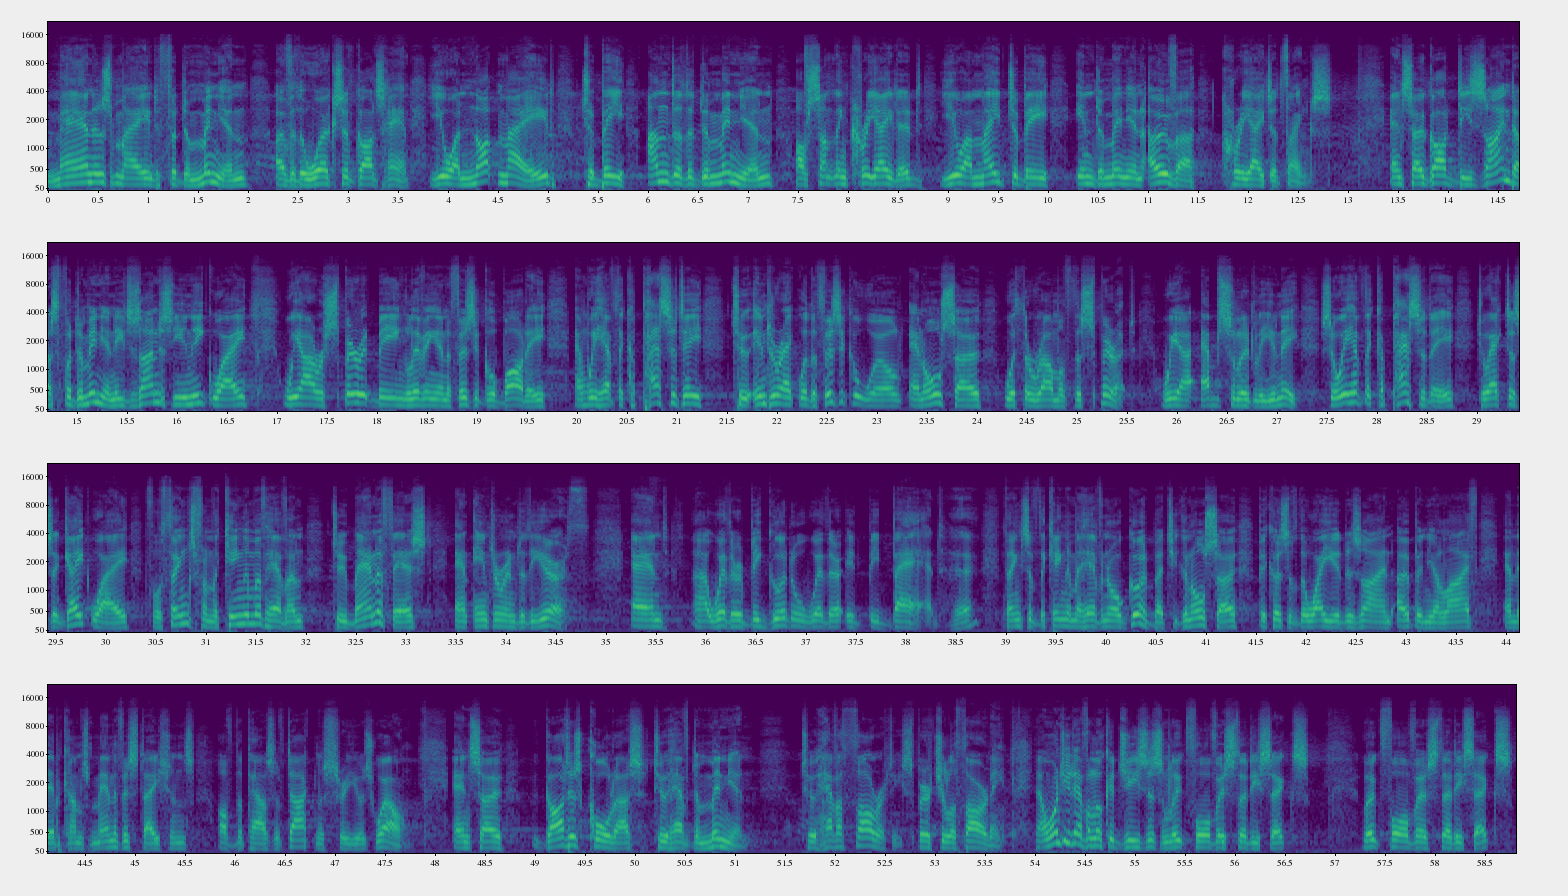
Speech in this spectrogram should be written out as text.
Man is made for dominion over the works of God's hand. You are not made to be under the dominion of something created. You are made to be in dominion over created things. And so God designed us for dominion. He designed us in a unique way. We are a spirit being living in a physical body, and we have the capacity to interact with the physical world and also with the realm of the spirit. We are absolutely unique. So we have the capacity to act as a gateway for things from the kingdom of heaven to manifest and enter into the earth and uh, whether it be good or whether it be bad. Things of the kingdom of heaven are good, but you can also, because of the way you design, open your life and there becomes manifestations of the powers of darkness through you as well. And so God has called us to have dominion. To have authority, spiritual authority. Now, I want you to have a look at Jesus in Luke 4, verse 36. Luke 4, verse 36.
